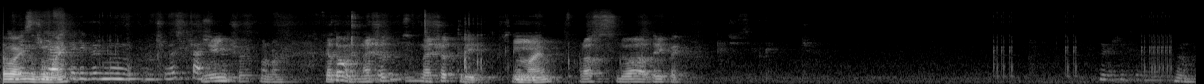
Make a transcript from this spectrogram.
Давай, Если нажимай. я переверну, ничего страшного. Не, ничего, нормально. Готовы? На счет, на счет три. Снимаем. И Раз, два, три, поехали. Нормально.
